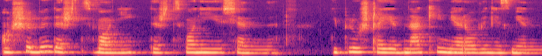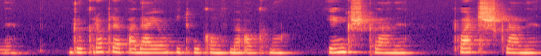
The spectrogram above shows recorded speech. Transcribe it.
O szyby deszcz dzwoni, deszcz dzwoni jesienny i pluszcze jednaki miarowy niezmienny. Dżu krople padają i tłuką w me okno. Jęk szklany, płacz szklany,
